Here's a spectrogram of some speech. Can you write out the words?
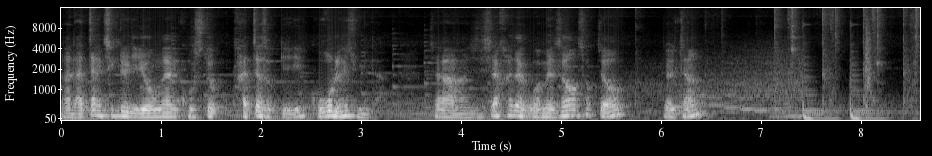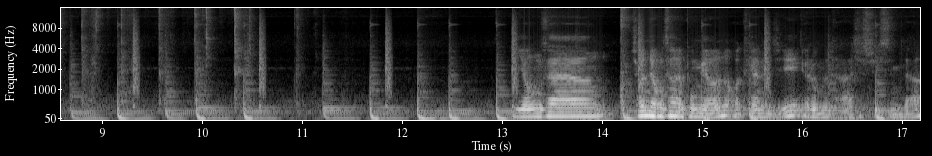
아, 낫장치기를 이용한 고스톱 가짜 섞기 그거를 해줍니다. 자 이제 시작하자고 하면서 섞죠 10장 이 영상 전 영상을 보면 어떻게 하는지 여러분 다 아실 수 있습니다.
